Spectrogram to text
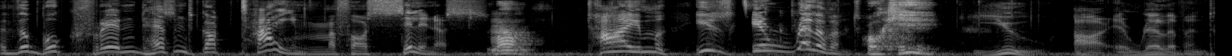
The book friend hasn't got time for silliness. Mam. Time is irrelevant. Okay. You are irrelevant.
